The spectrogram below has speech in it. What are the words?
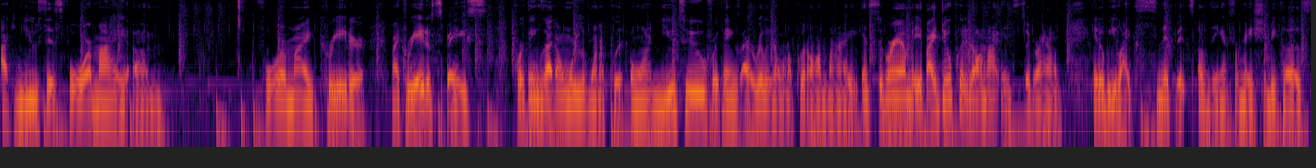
I can use this for my um, for my creator, my creative space for things I don't really want to put on YouTube, for things I really don't want to put on my Instagram. If I do put it on my Instagram, it'll be like snippets of the information because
